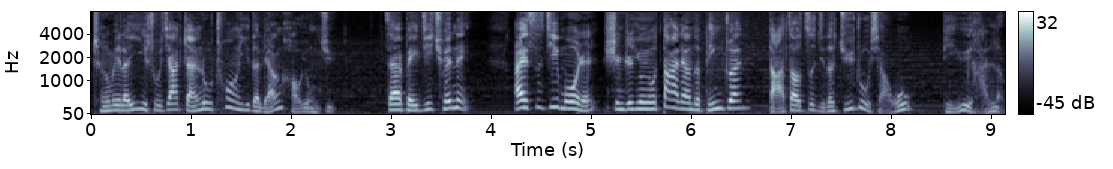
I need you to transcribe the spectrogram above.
成为了艺术家展露创意的良好用具。在北极圈内，爱斯基摩人甚至拥有大量的冰砖打造自己的居住小屋，抵御寒冷。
